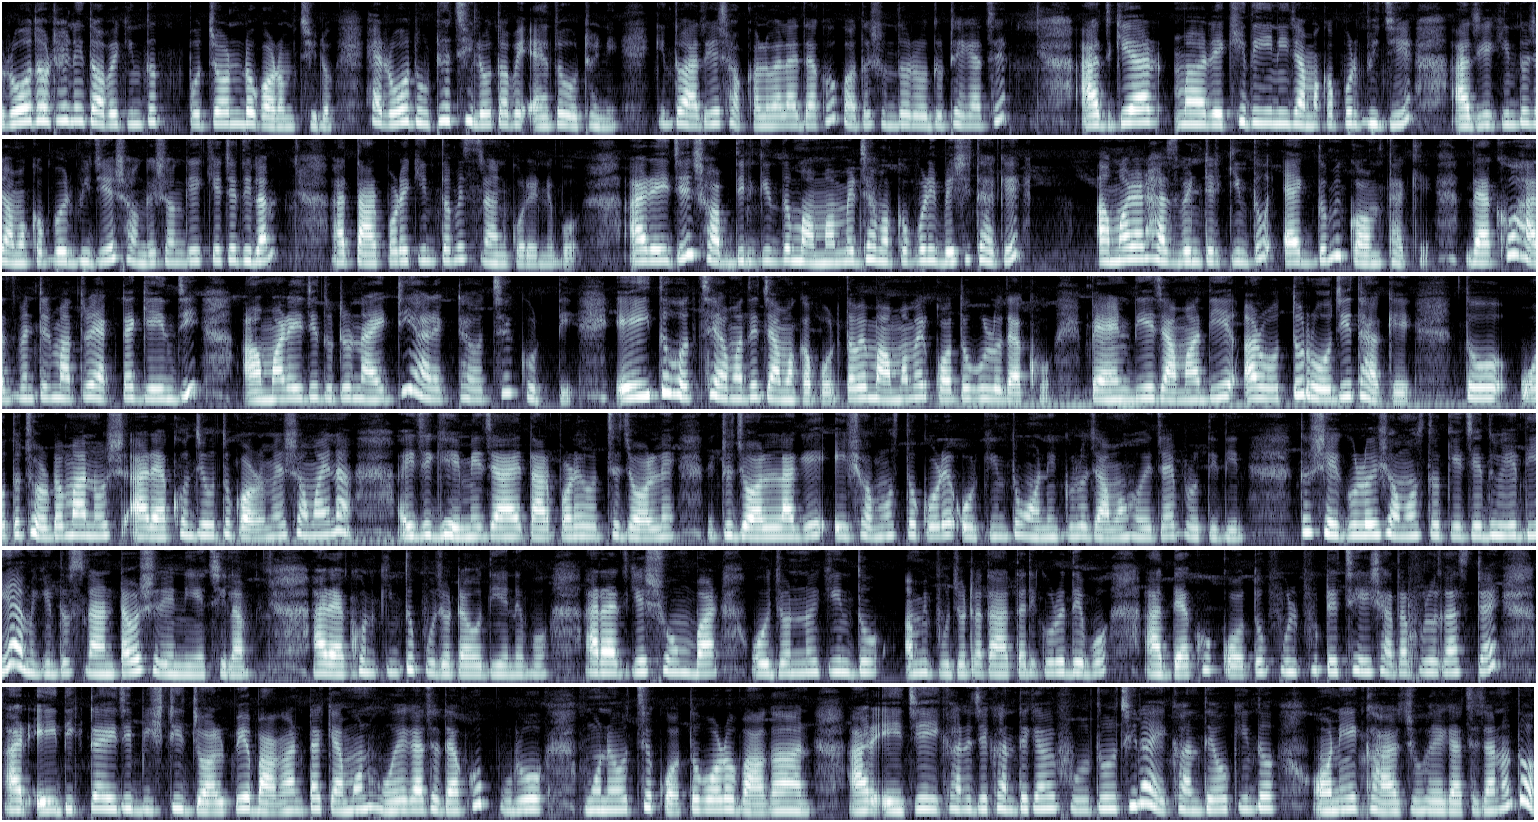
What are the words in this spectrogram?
রোদ ওঠেনি, তবে কিন্তু প্রচণ্ড গরম ছিল। হ্যাঁ রোদ উঠেছিল, তবে এত ওঠেনি। কিন্তু আজকে সকালবেলায় দেখো কত সুন্দর রোদ উঠে গেছে। আজকে আর রেখে দিইনি জামা কাপড় ভিজিয়ে আজকে কিন্তু জামা কাপড় ভিজিয়ে সঙ্গে সঙ্গে কেচে দিলাম। আর তারপরে কিন্তু আমি স্নান করে নেব। আর এই যে সব দিন কিন্তু মামামের জামা কাপড়ই বেশি থাকে আমার আর হাজব্যান্ডের কিন্তু একদমই কম থাকে। দেখো হাজব্যান্ডের মাত্র একটা গেঞ্জি, আমার এই যে দুটো নাইটি আর একটা হচ্ছে কুর্তি। এই তো হচ্ছে আমাদের জামা কাপড় তবে মামামের কতগুলো দেখো, প্যান্ট দিয়ে, জামা দিয়ে, আর ও তো রোজই থাকে। তো ও তো ছোটো মানুষ, আর এখন যেহেতু গরমের সময় না, এই যে ঘেমে যায়, তারপরে হচ্ছে জলে, একটু জল লাগে, এই সমস্ত করে ওর কিন্তু অনেকগুলো জামা হয়ে যায় প্রতিদিন। তো সেগুলোই সমস্ত কেচে ধুয়ে দিয়ে আমি কিন্তু স্নানটাও সেরে নিয়েছিলাম। আর এখন কিন্তু পুজোটাও দিয়ে নেব। আর আজকে সোমবার, ওই জন্যই কিন্তু আমি পুজোটা তাড়াতাড়ি করে দেব। আর দেখো কত ফুল ফুটেছে এই সাদা ফুল গাছটায়। আর এই দিকটা এই যে বৃষ্টির জল পেয়ে বাগানটা কেমন হয়ে গেছে দেখো, পুরো মনে হচ্ছে কত বড় বাগান। আর এই যে এখানে যেখান থেকে আমি ফুল তুলছি না, এখান থেকেও কিন্তু অনেক ঘাস হয়ে গেছে, জানো তো?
